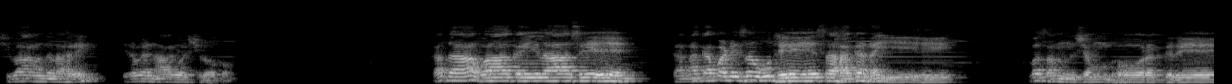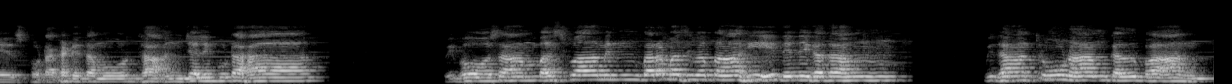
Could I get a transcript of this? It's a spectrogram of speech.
శివానందలహరి ఇరవై నాలుగవ శ్లోకం. కదా వా కైలాసే కనకపడి సౌధే సహగణై వసన్ శంభోరగ్రే స్ఫుటఘటితమూర్ధాంజలిపుట. విభో సాంబ పరమశివ పాహీతి నిగదం విధాతॄణాం కల్పాన్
